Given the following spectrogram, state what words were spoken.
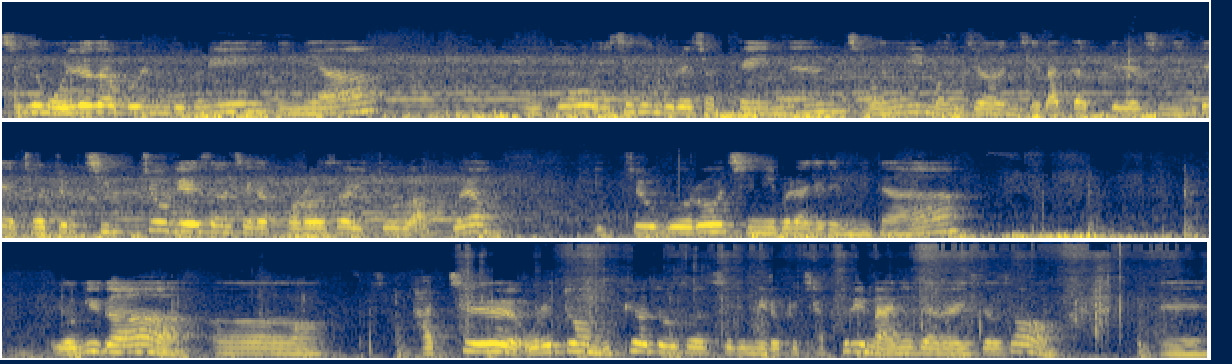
지금 올려다 보이는 부분이 임야 그리고 2차선 도로에 접해 있는 전이 먼저 이제 맞닥뜨려지는데 저쪽 집 쪽에서 제가 걸어서 이쪽으로 왔고요. 이쪽으로 진입을 하게 됩니다. 여기가 어, 밭을 오랫동안 묵혀둬서 지금 이렇게 자풀이 많이 자라 있어서 네,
